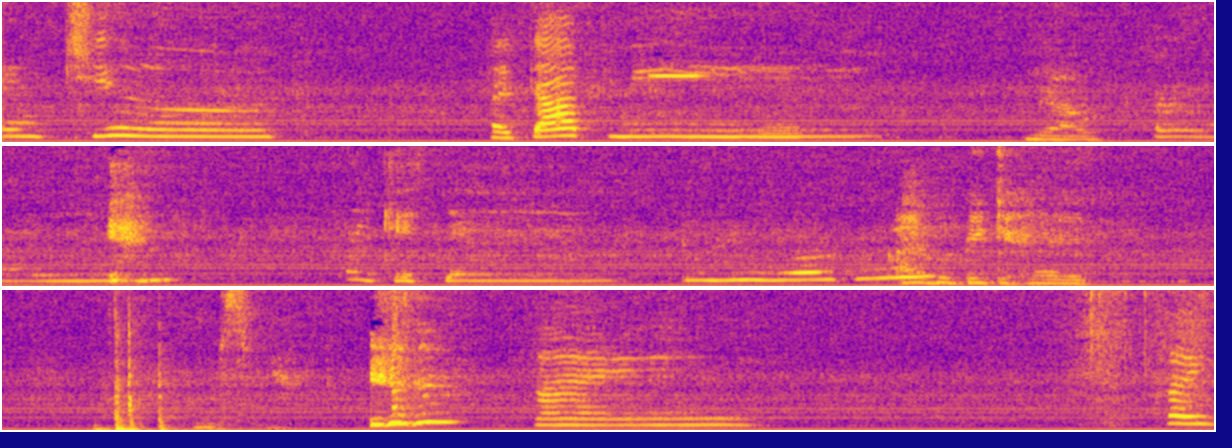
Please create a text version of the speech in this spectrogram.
I'm cute. Adopt me. No. Hi. Hi, Kirsten. Do you love me? I have a big head. I'm scared. Hi. Hi.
